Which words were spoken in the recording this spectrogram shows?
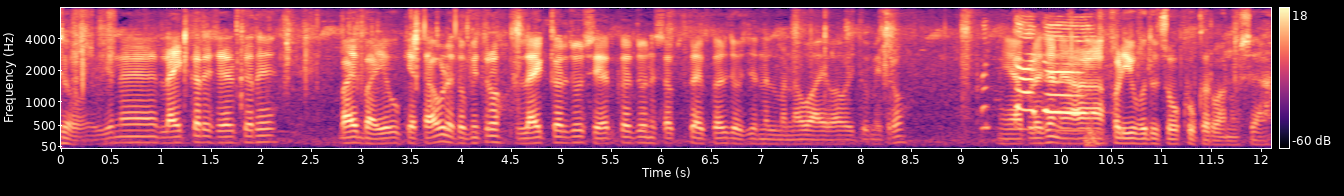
જો એને લાઈક કરે શેર કરે. બાય બાય, એવું કહેતા આવડે તો મિત્રો લાઈક કરજો શેર કરજો અને સબસ્ક્રાઈબ કરજો ચેનલમાં નવા આવ્યા હોય તો મિત્રો. એ આપણે છે ને આ ફળિયું બધું ચોખ્ખું કરવાનું છે. આ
